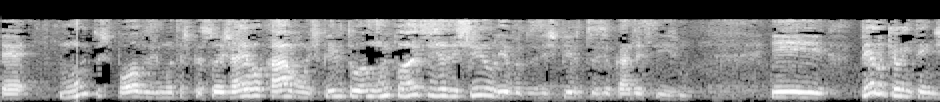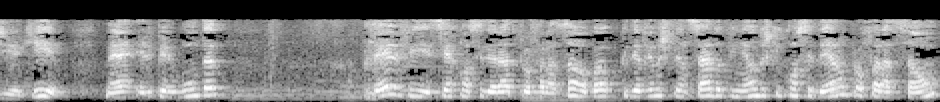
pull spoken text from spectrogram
é, muitos povos e muitas pessoas já evocavam o espírito muito antes de existir o livro dos espíritos e o kardecismo. E pelo que eu entendi aqui, né, ele pergunta deve ser considerado profanação, que devemos pensar da opinião dos que consideram profanação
